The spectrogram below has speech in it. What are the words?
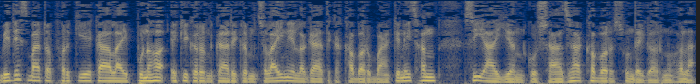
विदेशबाट फर्किएकालाई पुनः एकीकरण कार्यक्रम चलाइने लगायतका खबर बाँकी नै छन् सीआईएनको साझा खबर सुन्दै गर्नुहोला।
